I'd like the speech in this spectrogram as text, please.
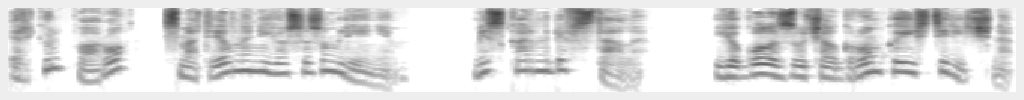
Эркюль Пуаро смотрел на нее с изумлением. Мисс Карнаби встала. Ее голос звучал громко и истерично.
